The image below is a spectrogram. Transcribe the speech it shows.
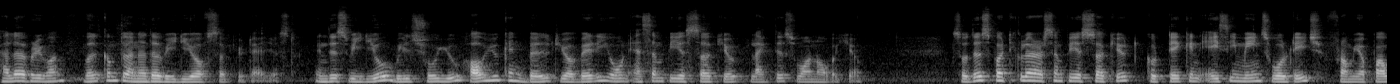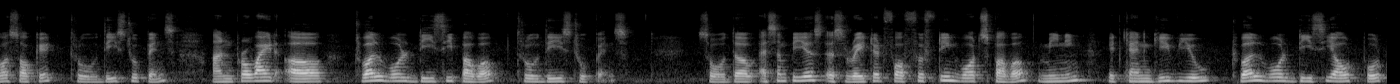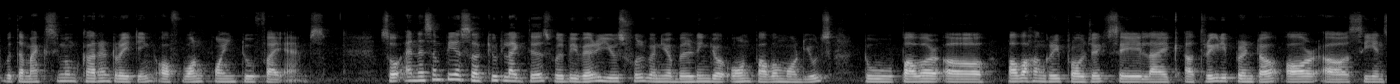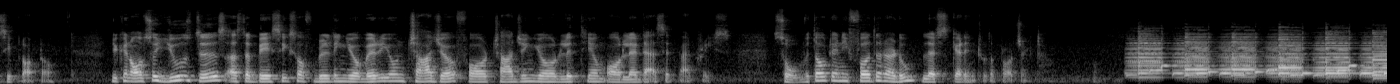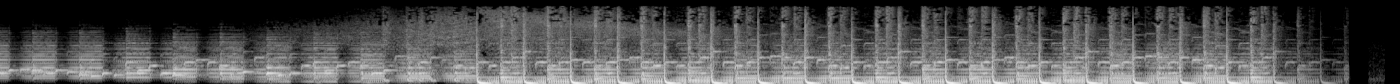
Hello everyone, welcome to another video of Circuit Digest. In this video, we'll show you how you can build your very own SMPS circuit like this one over here. So this particular SMPS circuit could take in AC mains voltage from your power socket through these two pins and provide a 12 volt DC power through these two pins. So the SMPS is rated for 15 watts power meaning it can give you 12 volt DC output with a maximum current rating of 1.25 amps. So an SMPS circuit like this will be very useful when you're building your own power modules to power a power hungry project say like a 3D printer or a CNC plotter. You can also use this as the basics of building your very own charger for charging your lithium or lead acid batteries. So without any further ado, let's get into the project.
